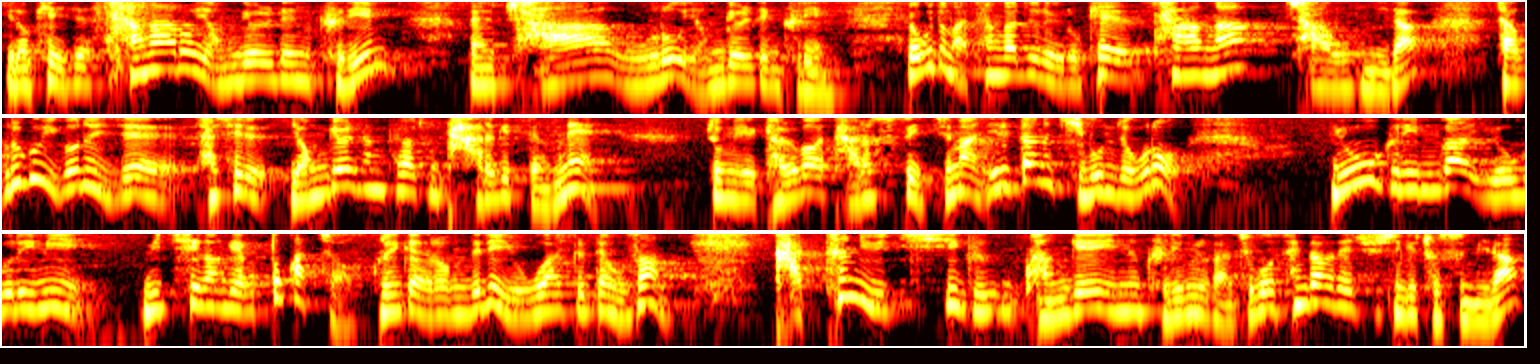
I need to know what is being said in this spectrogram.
이렇게 이제 상하로 연결된 그림, 좌우로 연결된 그림. 여기도 마찬가지로 이렇게 상하, 좌우입니다. 자, 그리고 이거는 이제 사실 연결 상태가 좀 다르기 때문에 좀 결과가 다를 수도 있지만 일단은 기본적으로 요 그림과 요 그림이 위치 관계가 똑같죠. 그러니까 여러분들이 요거 하실 때 우선 같은 위치 그 관계에 있는 그림을 가지고 생각을 해주시는 게 좋습니다.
